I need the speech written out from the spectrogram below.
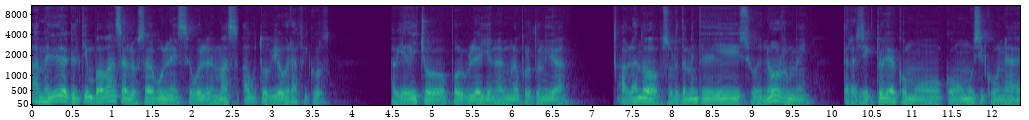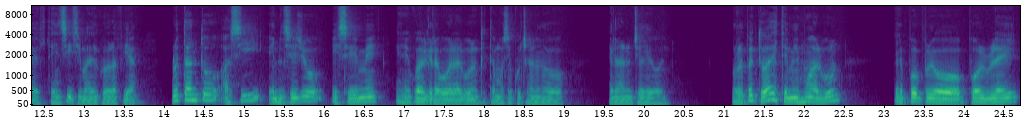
A medida que el tiempo avanza, los álbumes se vuelven más autobiográficos, había dicho Paul Bley en alguna oportunidad, hablando absolutamente de su enorme trayectoria como, como músico, una extensísima discografía. No tanto así en el sello SM en el cual grabó el álbum que estamos escuchando en la noche de hoy. Con respecto a este mismo álbum, el propio Paul Bley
